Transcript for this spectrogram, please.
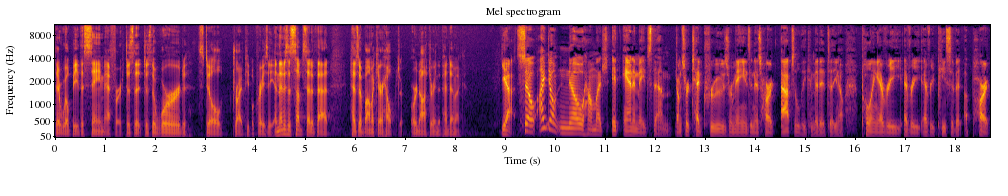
there will be the same effort? Does the does the word still drive people crazy? And then, as a subset of that, has Obamacare helped or not during the pandemic? Yeah, so I don't know how much it animates them. I'm sure Ted Cruz remains in his heart absolutely committed to you know pulling every every every piece of it apart.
